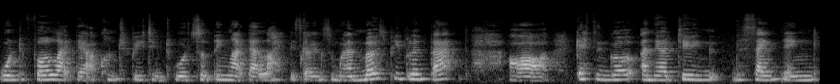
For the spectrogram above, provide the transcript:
wonderful like they are contributing towards something like their life is going somewhere. Most people in fact are getting up and they are doing the same thing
